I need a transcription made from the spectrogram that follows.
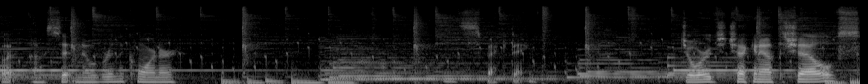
But I'm sitting over in the corner inspecting. George checking out the shelves.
